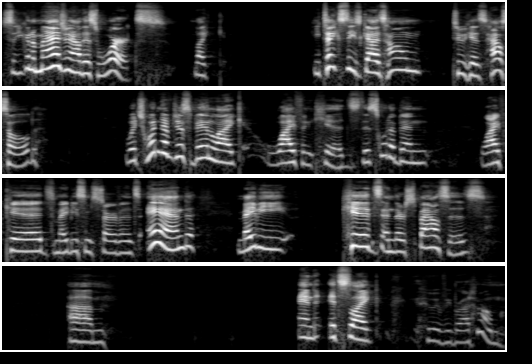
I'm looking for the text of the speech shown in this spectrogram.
So you can imagine how this works. Like, he takes these guys home to his household, which wouldn't have just been like wife and kids. This would have been wife, kids, maybe some servants, and maybe kids and their spouses. Um, and it's like, who have we brought home?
